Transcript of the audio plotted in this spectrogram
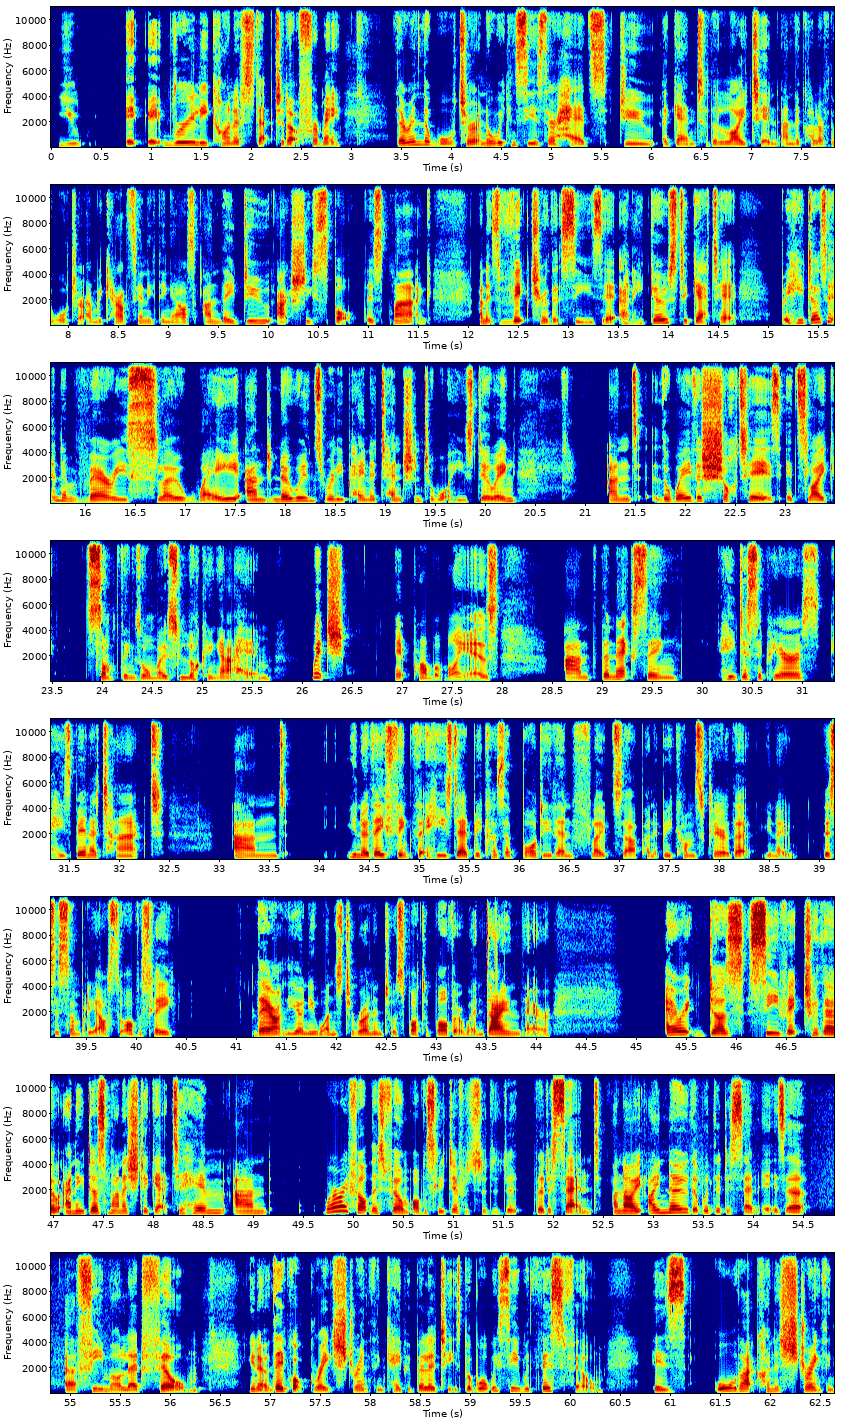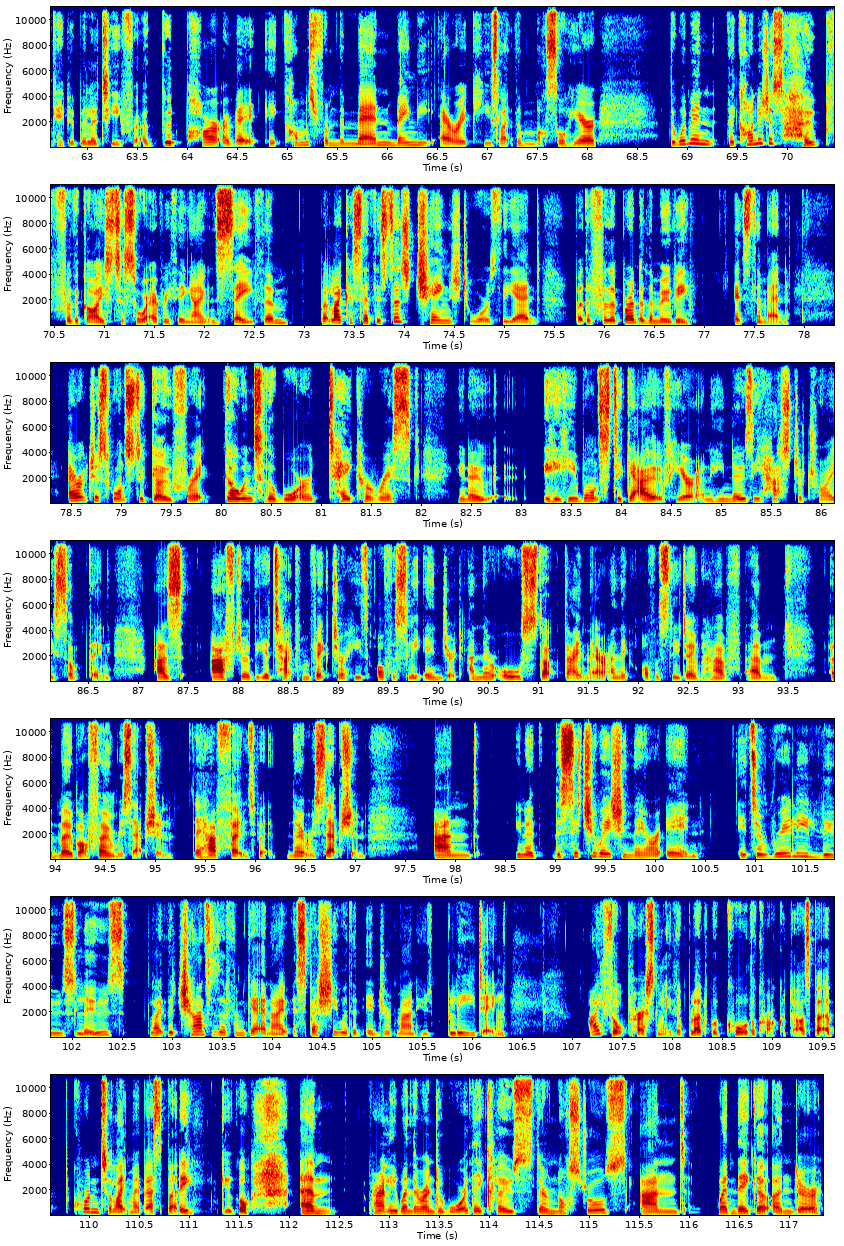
you it, it really kind of stepped it up for me. They're in the water, and all we can see is their heads due again to the lighting and the color of the water, and we can't see anything else. And they do actually spot this bag, and it's Victor that sees it, and he goes to get it, but he does it in a very slow way, and no one's really paying attention to what he's doing. And the way the shot is, it's like something's almost looking at him, which it probably is. And the next thing, he disappears, he's been attacked and you know they think that he's dead because a body then floats up and it becomes clear that you know this is somebody else so obviously they aren't the only ones to run into a spot of bother when down there eric does see victor though and he does manage to get to him and where i felt this film obviously differs to the, the descent and i i know that with the descent it is a, a female led film you know they've got great strength and capabilities but what we see with this film is all that kind of strength and capability for a good part of it, it comes from the men, mainly Eric. He's like the muscle here. The women, they kind of just hope for the guys to sort everything out and save them. But like I said, this does change towards the end. But the, for the brunt of the movie, it's the men. Eric just wants to go for it, go into the water, take a risk. You know, he, he wants to get out of here and he knows he has to try something as after the attack from Victor, he's obviously injured and they're all stuck down there and they obviously don't have um, a mobile phone reception. They have phones, but no reception. And, you know, the situation they are in, it's a really lose lose. Like the chances of them getting out, especially with an injured man who's bleeding, I thought personally the blood would call the crocodiles, but according to like my best buddy, Google, um, apparently when they're underwater, they close their nostrils and when they go under,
